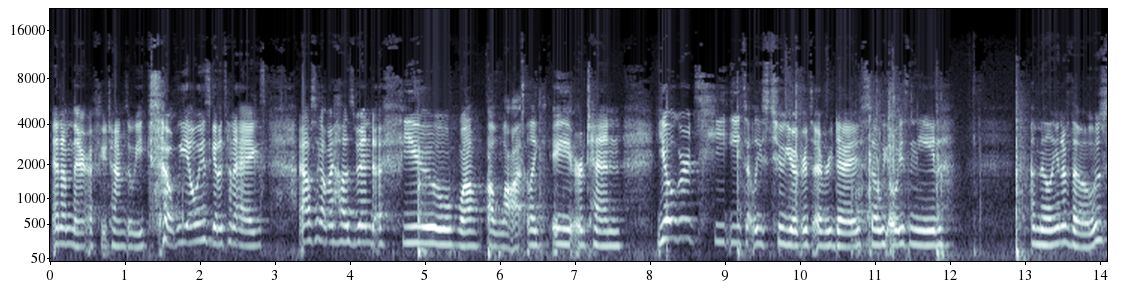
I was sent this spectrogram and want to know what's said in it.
and I'm there a few times a week, so we always get a ton of eggs. I also got my husband a few, well, a lot, like eight or 10 yogurts. He eats at least two yogurts every day, so we always need a million of those.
